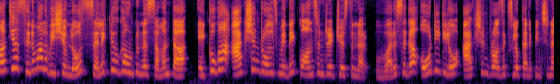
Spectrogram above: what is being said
మధ్య సినిమాల విషయంలో సెలెక్టివ్గా ఉంటున్న సమంత ఎక్కువగా యాక్షన్ రోల్స్ మీదే కాన్సన్ట్రేట్ చేస్తున్నారు. వరుసగా ఓటీటీలో యాక్షన్ ప్రాజెక్ట్స్లో కనిపించిన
